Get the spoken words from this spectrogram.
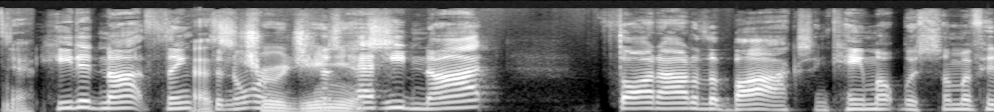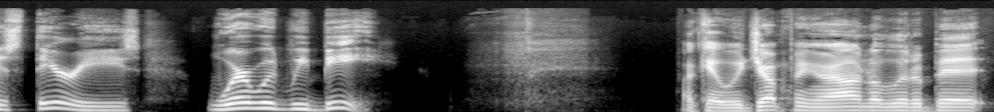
Yeah. He did not think That's the norm. True genius. Had he not thought out of the box and came up with some of his theories, where would we be? Okay, we're jumping around a little bit.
